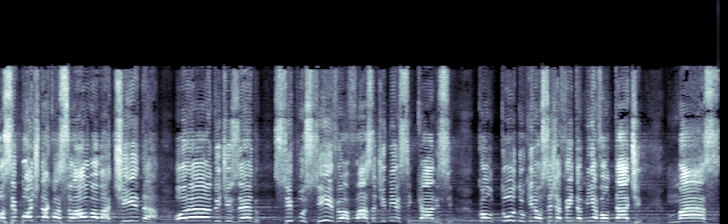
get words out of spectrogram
Você pode estar com a sua alma batida, orando e dizendo: se possível, afasta de mim esse cálice, contudo, que não seja feita a minha vontade, mas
